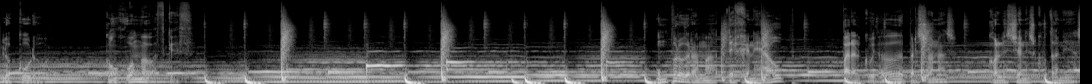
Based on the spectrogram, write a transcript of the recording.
Locuro, con Juanma Vázquez. Un programa de Geneaup para el cuidado de personas con lesiones cutáneas.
